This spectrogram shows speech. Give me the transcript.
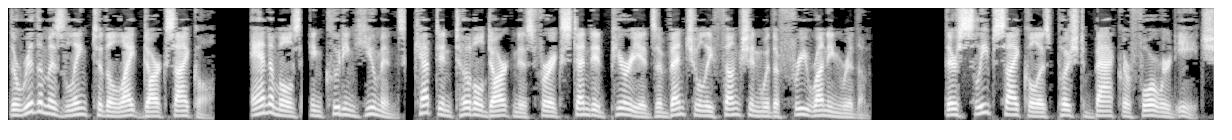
The rhythm is linked to the light-dark cycle. Animals, including humans, kept in total darkness for extended periods eventually function with a free-running rhythm. Their sleep cycle is pushed back or forward each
